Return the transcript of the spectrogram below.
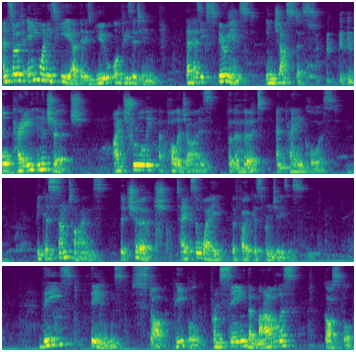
And so, if anyone is here that is new or visiting, that has experienced injustice or pain in the church, I truly apologize for the hurt and pain caused. Because sometimes the church takes away the focus from Jesus. These things stop people from seeing the marvelous gospel.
